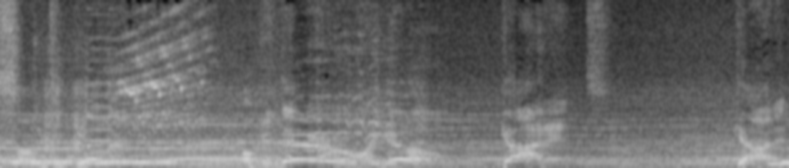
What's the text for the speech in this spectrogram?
Song together. Okay, there we go. Got it. Got it.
